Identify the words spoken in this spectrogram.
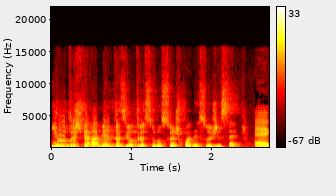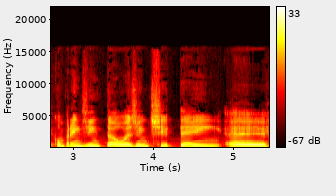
E outras ferramentas e outras soluções podem surgir sempre. É, compreendi. Então, a gente tem. É...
